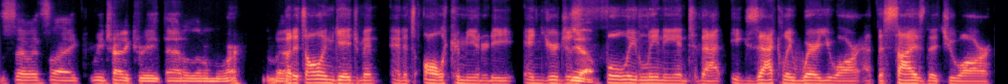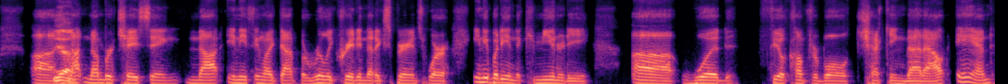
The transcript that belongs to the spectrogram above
so it's like we try to create that a little more but, but it's all engagement and it's all community and you're just yeah. fully leaning into that exactly where you are at the size that you are uh, yeah. not number chasing not anything like that but really creating that experience where anybody in the community uh, would feel comfortable checking that out and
